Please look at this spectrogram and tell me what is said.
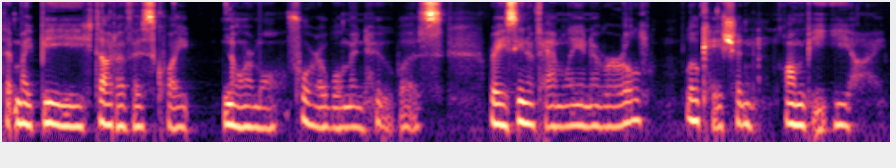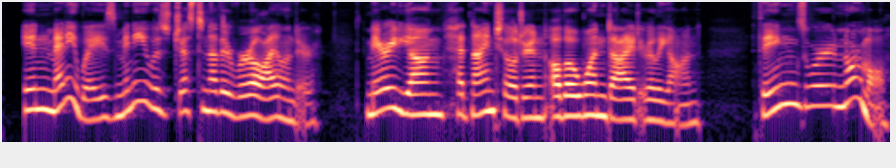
that might be thought of as quite normal for a woman who was raising a family in a rural location on PEI. In many ways, Minnie was just another rural islander. Married young, had nine children, although one died early on. Things were normal.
